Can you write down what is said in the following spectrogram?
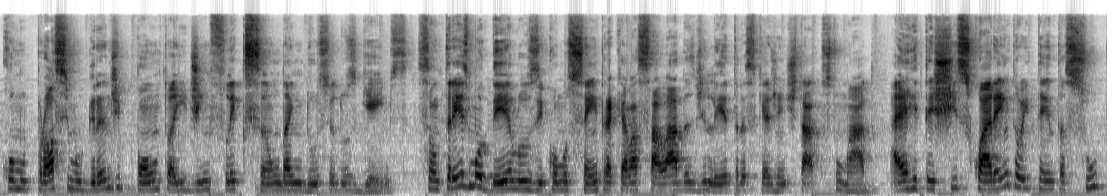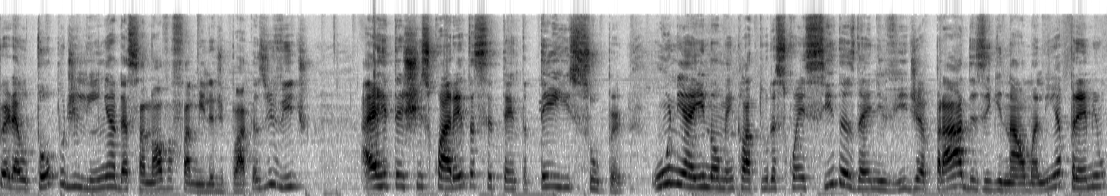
como o próximo grande ponto aí de inflexão da indústria dos games. São três modelos e como sempre aquelas saladas de letras que a gente está acostumado. A RTX 4080 Super é o topo de linha dessa nova família de placas de vídeo. A RTX 4070 Ti Super une aí nomenclaturas conhecidas da Nvidia para designar uma linha premium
